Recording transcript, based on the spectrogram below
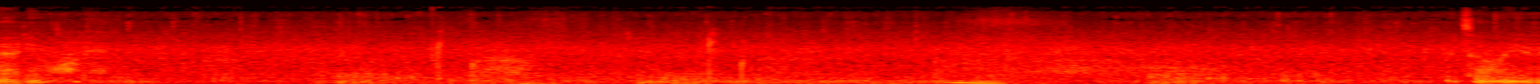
bad you want it. It's all you.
